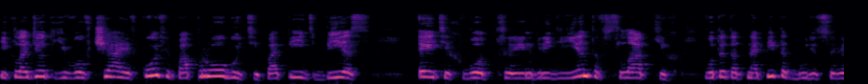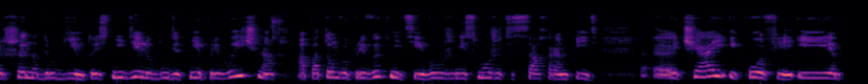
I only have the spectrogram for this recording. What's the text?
и кладет его в чай и в кофе, попробуйте попить без этих вот ингредиентов сладких, вот этот напиток будет совершенно другим. То есть неделю будет непривычно, а потом вы привыкнете, и вы уже не сможете с сахаром пить э, чай и кофе. И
